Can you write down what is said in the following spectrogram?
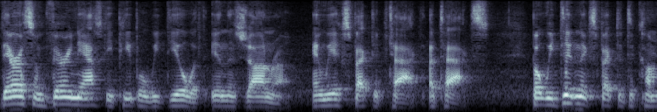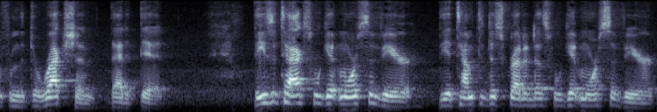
There are some very nasty people we deal with in this genre, and we expect attack, attacks. But we didn't expect it to come from the direction that it did. These attacks will get more severe. The attempt to discredit us will get more severe.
